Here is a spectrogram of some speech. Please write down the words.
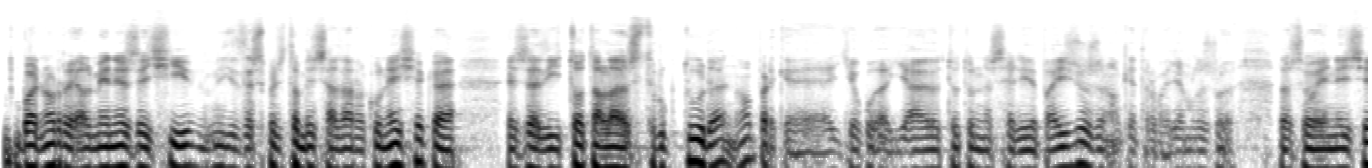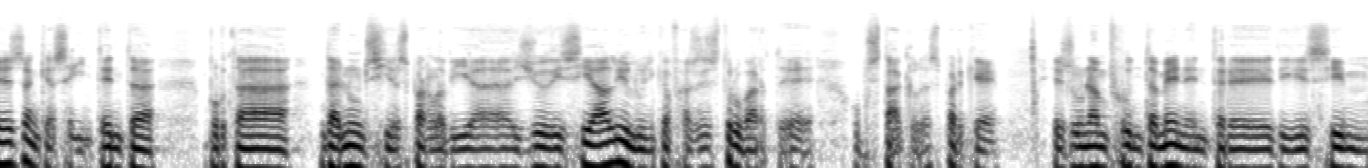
Bueno, realment és així i després també s'ha de reconèixer que, és a dir, tota l'estructura, no? perquè hi ha, hi ha tota una sèrie de països en el que treballem les, les ONGs en què s'intenta portar denúncies per la via judicial i l'únic que fas és trobar-te obstacles perquè és un enfrontament entre, diguéssim,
